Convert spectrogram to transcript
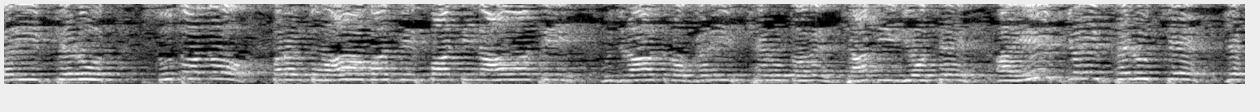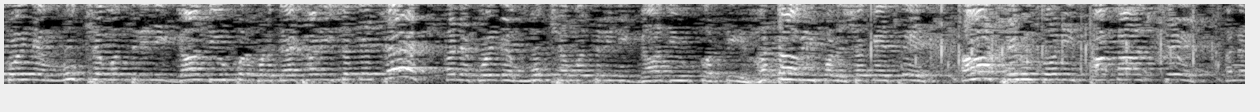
ગરીબ ખેડૂત સૂતો હતો પરંતુ આમ આદમી પાર્ટીના આવવાથી ગુજરાતનો ગરીબ ખેડૂત હવે જાગી ગયો છે. આ એ જ ગરીબ ખેડૂત છે જે કોઈને મુખ્યમંત્રીની ગાદી ઉપર પણ બેઠાડી શકે છે અને કોઈને મુખ્યમંત્રીની ગાદી ઉપરથી હટાવી પણ શકે છે. આ ખેડૂતોની તાકાત છે અને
